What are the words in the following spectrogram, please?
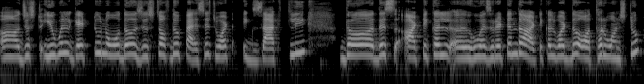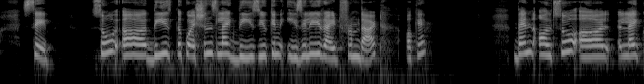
Uh, just you will get to know the gist of the passage what exactly the this article uh, who has written the article what the author wants to say so uh, these the questions like these you can easily write from that okay? Then also uh, like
